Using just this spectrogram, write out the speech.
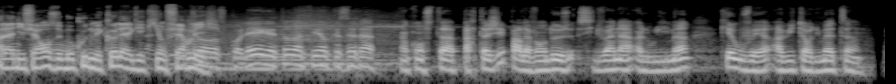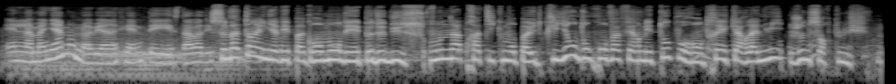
à la différence de beaucoup de mes collègues qui ont fermé. Un constat partagé par la vendeuse Silvana Alulima qui a ouvert à 8 h du matin. Ce matin, il n'y avait pas grand monde et peu de bus. On n'a pratiquement pas eu de clients, donc on va fermer tôt pour rentrer, car la nuit, je ne sors plus.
